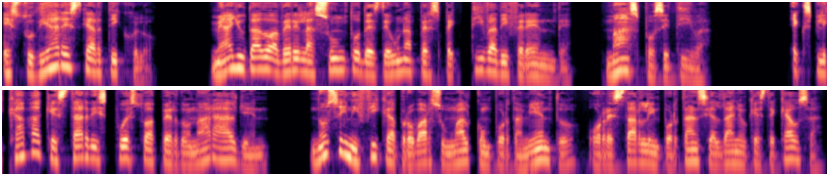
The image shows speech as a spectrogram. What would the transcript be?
Estudiar este artículo me ha ayudado a ver el asunto desde una perspectiva diferente, más positiva. Explicaba que estar dispuesto a perdonar a alguien no significa aprobar su mal comportamiento o restarle importancia al daño que éste causa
